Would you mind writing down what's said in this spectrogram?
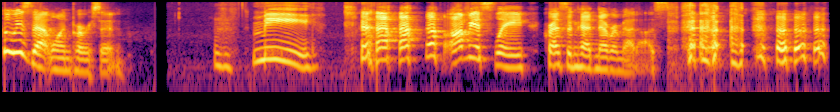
Who is that one person? Me. Obviously, Cressen had never met us.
